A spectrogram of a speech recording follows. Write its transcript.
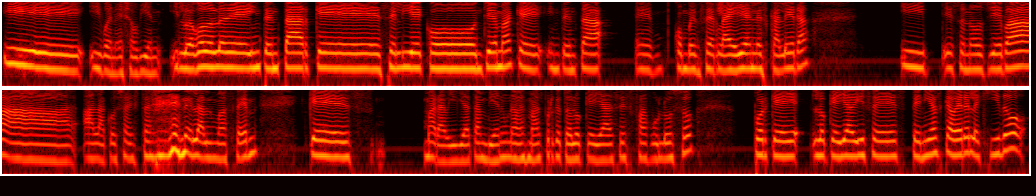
Y, y bueno, eso bien. Y luego de intentar que se líe con Gemma, que intenta eh, convencerla a ella en la escalera, y eso nos lleva a, a la cosa esta en el almacén, que es maravilla también, una vez más, porque todo lo que ella hace es fabuloso, porque lo que ella dice es, tenías que haber elegido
